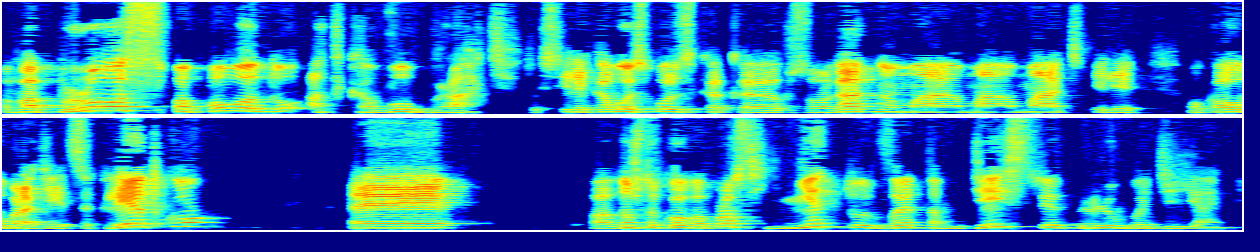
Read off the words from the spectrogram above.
Вопрос по поводу от кого брать. То есть, или кого использовать как э, суррогатную мать, или у кого брать яйцеклетку. Потому что такой вопрос, нет в этом действии прелюбодеяния.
